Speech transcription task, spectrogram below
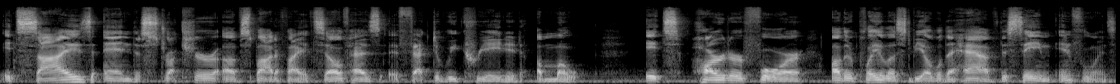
Its size and the structure of Spotify itself has effectively created a moat. It's harder for other playlists to be able to have the same influence.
